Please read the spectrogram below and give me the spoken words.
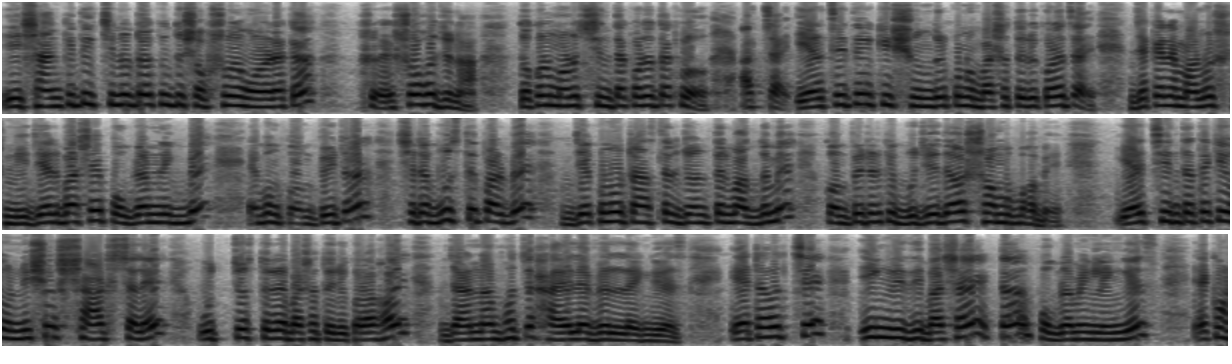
এই সাংকেতিক চিহ্নটা কিন্তু সবসময় মনে রাখা সহজ না। তখন মানুষ চিন্তা করতে থাকল আচ্ছা এর চাইতেও কি সুন্দর কোনো ভাষা তৈরি করা যায়? যেখানে মানুষ নিজের ভাষায় প্রোগ্রাম লিখবে এবং কম্পিউটার সেটা বুঝতে পারবে যে কোনো ট্রান্সলেট যন্ত্রের মাধ্যমে কম্পিউটারকে বুঝিয়ে দেওয়া সম্ভব হবে। এর চিন্তা থেকে উনিশশো ষাট সালে উচ্চ স্তরের ভাষা তৈরি করা হয়, যার নাম হচ্ছে হাই লেভেল ল্যাঙ্গুয়েজ এটা হচ্ছে ইংরেজি ভাষায় একটা প্রোগ্রামিং ল্যাঙ্গুয়েজ এখন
